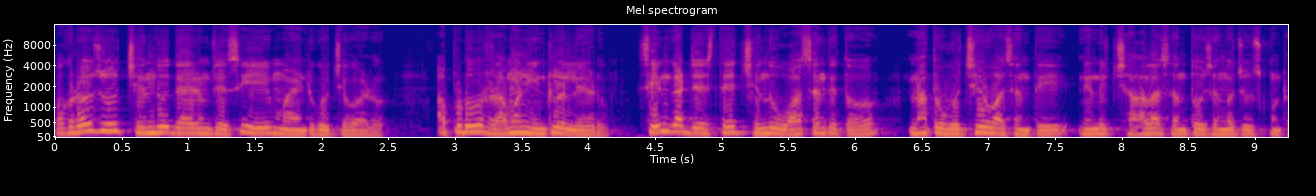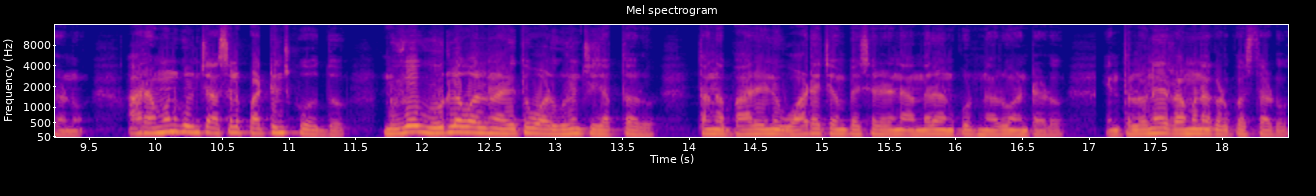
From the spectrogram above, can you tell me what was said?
ఒకరోజు చందు ధైర్యం చేసి మా ఇంటికి వచ్చేవాడు. అప్పుడు రమణ్ ఇంట్లో లేడు. సీన్ కట్ చేస్తే చందు వాసంతితో నాతో వచ్చే వాసంతి నేను చాలా సంతోషంగా చూసుకుంటాను. ఆ రమణ్ గురించి అసలు పట్టించుకోవద్దు. నువ్వే ఊర్లో వాళ్ళని అడిగితే వాడి గురించి చెప్తారు. తన భార్యని వాడే చంపేశాడని అందరూ అనుకుంటున్నారు అంటాడు. ఇంతలోనే రమణ అక్కడికి వస్తాడు.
